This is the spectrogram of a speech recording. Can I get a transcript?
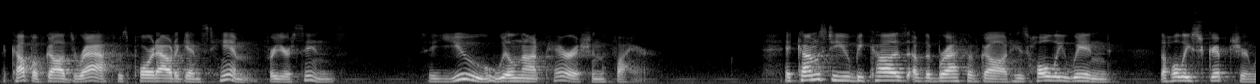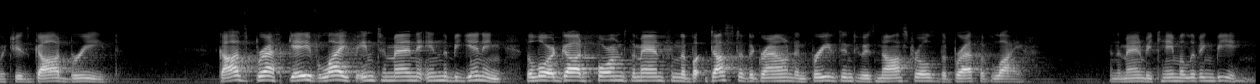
The cup of God's wrath was poured out against him for your sins, so you will not perish in the fire. It comes to you because of the breath of God, His holy wind, the Holy Scripture, which is God breathed. God's breath gave life into men in the beginning. The Lord God formed the man from the dust of the ground and breathed into his nostrils the breath of life, and the man became a living being.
